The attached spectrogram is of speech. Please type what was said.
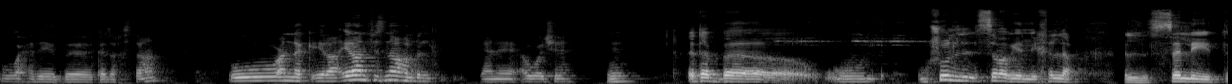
ووحده بكازاخستان. وعندك إيران. إيران فزناهم بال يعني أول شيء. طيب آه، وشو السبب يلي خلى السلة ت-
